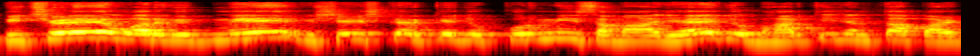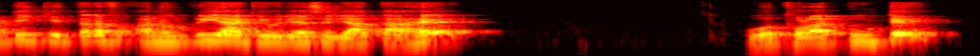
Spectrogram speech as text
पिछड़े वर्ग में विशेष करके जो कुर्मी समाज है, जो भारतीय जनता पार्टी की तरफ़ अनुप्रिया की वजह से जाता है, वो थोड़ा टूटे।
